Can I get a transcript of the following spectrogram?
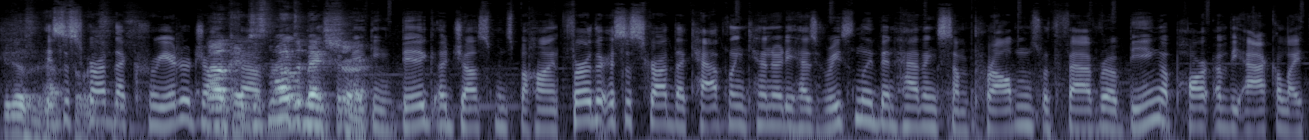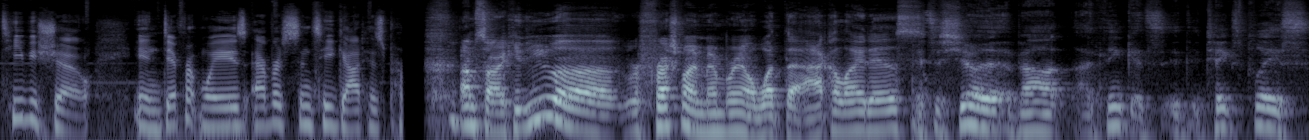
He doesn't have it's described that creator John Okay, just wanted to Favreau make has been sure. making big adjustments behind. Further, it's described that Kathleen Kennedy has recently been having some problems with Favreau being a part of the Acolyte TV show in different ways ever since he got his. I'm sorry. Could you uh, refresh my memory on what the acolyte is? It's a show that about I think it's it, it takes place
